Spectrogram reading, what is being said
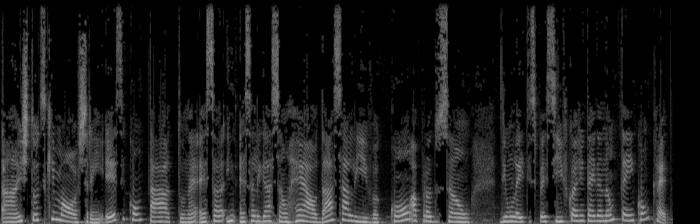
ah, estudos que mostrem esse contato, né? essa, essa ligação real da saliva com a produção de um leite específico, a gente ainda não tem concreto.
